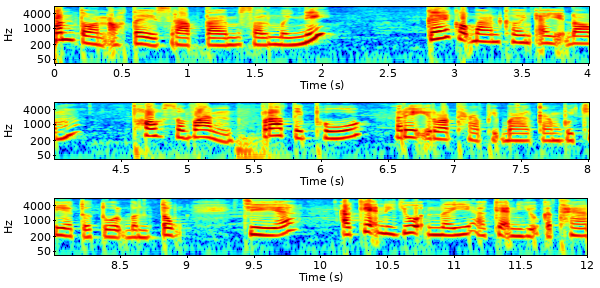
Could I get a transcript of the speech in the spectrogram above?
មិនតន់អស់ទេស្រាប់តែម្សិលមិញនេះ គេក៏បានឃើញឯកឧត្តមផុសសវណ្ណប្រតិភូរាជរដ្ឋាភិបាលកម្ពុជាទទួលបន្ទុក ជាអគ្គនាយកនៃអគ្គនាយកដ្ឋាន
